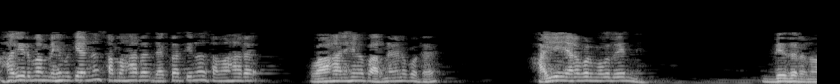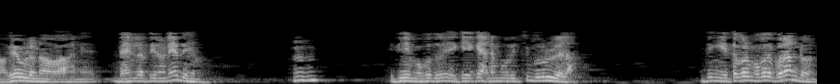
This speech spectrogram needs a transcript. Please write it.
හරියට මම මෙහෙම කියන්නම් සමහර දැක්ලා තියෙනවා සමහර වාහන එහෙම පරණ වෙනකොට හයියෙන් යනකොට මොකද වෙන්නේ? දෙදරනවා, වෙවුලනවා වාහනේ. දැනලා තියෙනව නේද එහෙම? හ්ම්. ඉතින් මොකද ඔය එක එක අනමුරිච්ච බුරුල් වෙලා. ඉතින් එතකොට මොකද කරන්න ඕන?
